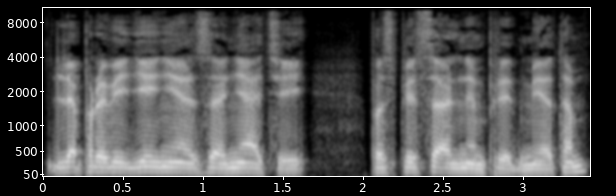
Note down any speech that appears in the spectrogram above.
Для проведения занятий по специальным предметам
